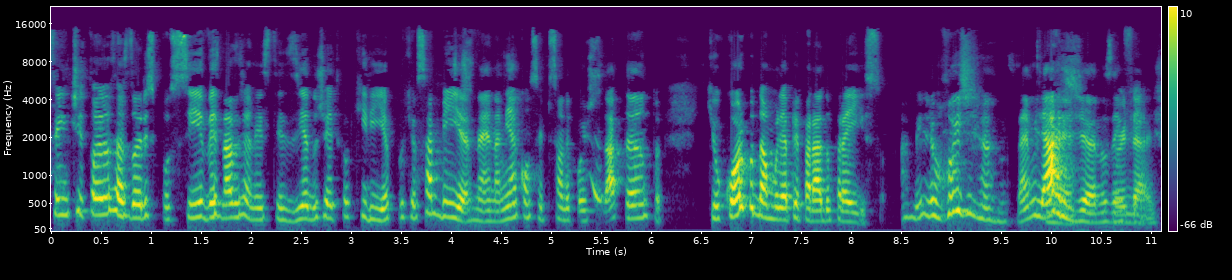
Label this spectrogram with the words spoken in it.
Senti todas as dores possíveis, nada de anestesia, do jeito que eu queria, porque eu sabia, né, na minha concepção, depois de estudar tanto, que o corpo da mulher é preparado para isso há milhões de anos, né? Milhares é, de anos, enfim. Verdade.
